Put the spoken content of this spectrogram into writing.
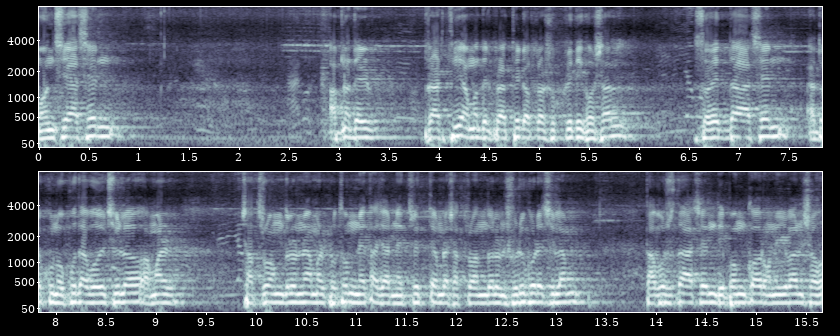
মঞ্চে আছেন আপনাদের প্রার্থী, আমাদের প্রার্থী ডক্টর সুকৃতি ঘোষাল। সৈয়দা আছেন এতক্ষণ অপুদা বলছিল, আমার ছাত্র আন্দোলনে আমার প্রথম নেতা, যার নেতৃত্বে আমরা ছাত্র আন্দোলন শুরু করেছিলাম। তাপসদা আছেন দীপঙ্কর, অনির্বাণ সহ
